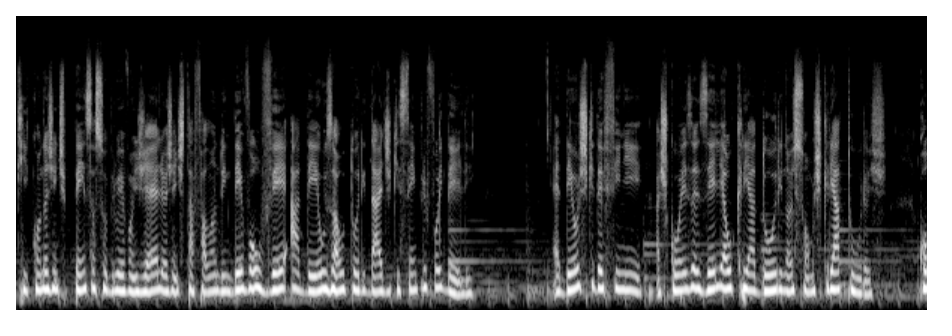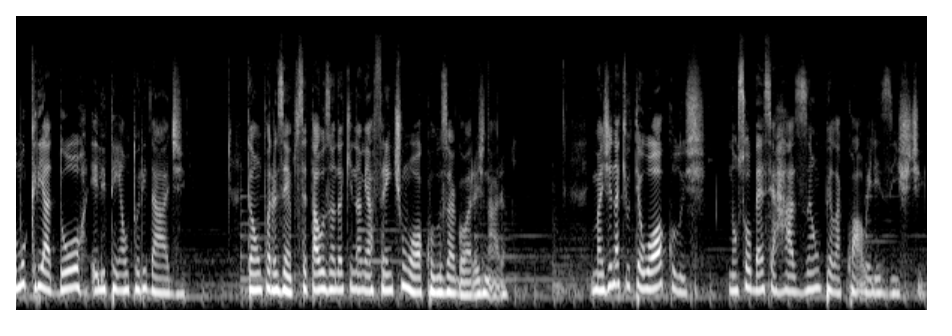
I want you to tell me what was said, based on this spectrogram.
que quando a gente pensa sobre o Evangelho, a gente está falando em devolver a Deus a autoridade que sempre foi dele. É Deus que define as coisas, ele é o criador e nós somos criaturas. Como criador, ele tem autoridade. Então, por exemplo, você está usando aqui na minha frente um óculos agora, Snara. Imagina que o teu óculos não soubesse a razão pela qual ele existe.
